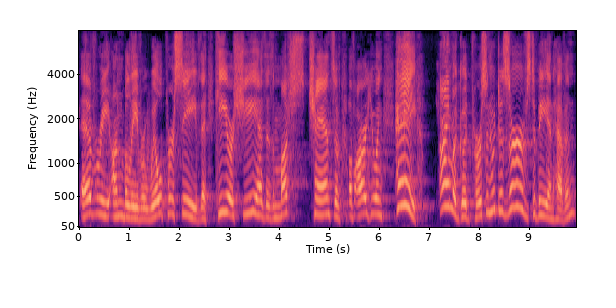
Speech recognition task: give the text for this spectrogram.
every unbeliever will perceive that he or she has as much chance of, of arguing, hey, I'm a good person who deserves to be in heaven,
